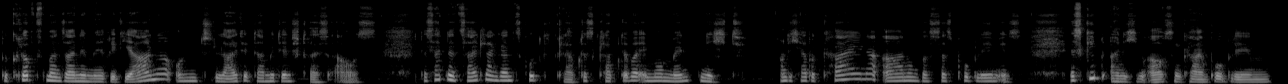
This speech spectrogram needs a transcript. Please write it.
beklopft man seine Meridiane und leitet damit den Stress aus. Das hat eine Zeit lang ganz gut geklappt, das klappt aber im Moment nicht. Und ich habe keine Ahnung, was das Problem ist. Es gibt eigentlich im Außen kein Problem.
